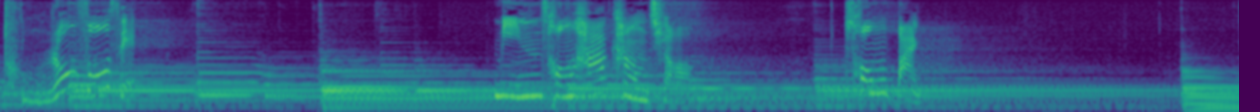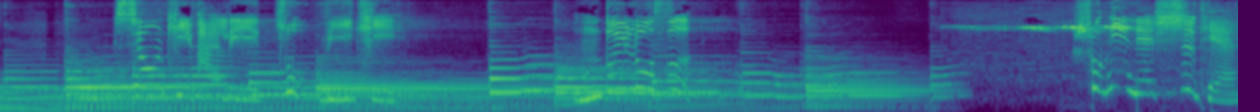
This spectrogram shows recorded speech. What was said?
同容佛色。明从下康桥，冲板，象棋盘里做围棋，五对路子，数你那十天，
